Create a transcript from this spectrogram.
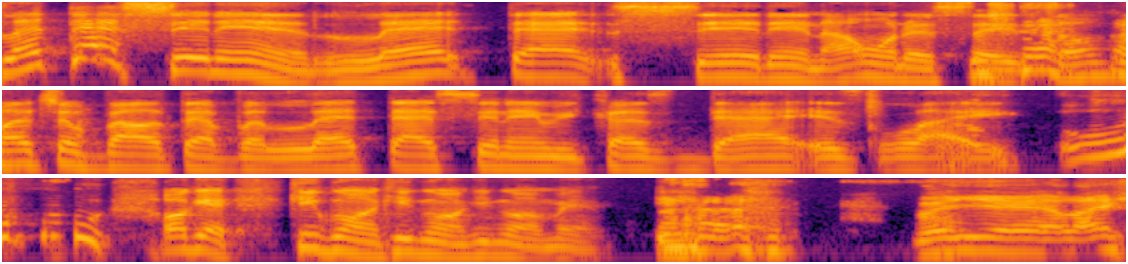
let that sit in. Let that sit in. I want to say so much about that, but let that sit in because that is like, ooh. Okay, keep going, keep going, keep going, man. but yeah, like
